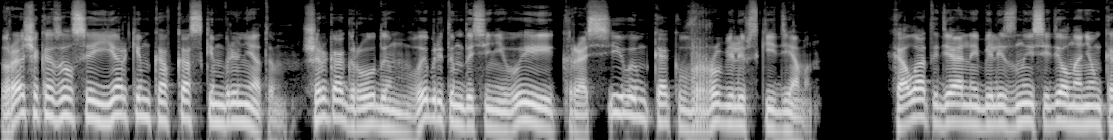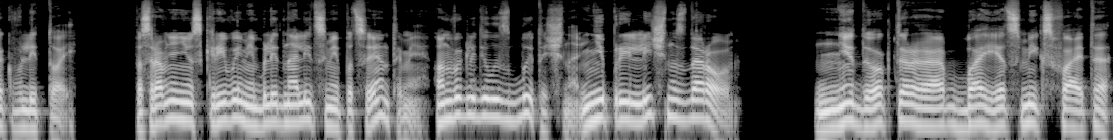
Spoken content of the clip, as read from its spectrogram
Врач оказался ярким кавказским брюнетом, широкогрудым, выбритым до синевы и красивым, как врубелевский демон. Халат идеальной белизны сидел на нем как влитой. По сравнению с кривыми бледнолицами пациентами, он выглядел избыточно, неприлично здоровым. «Не доктор, а боец миксфайта»,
